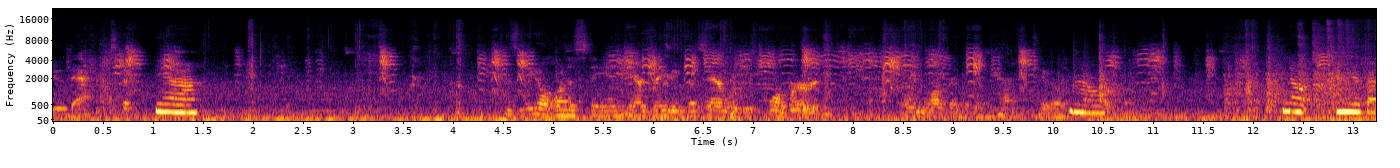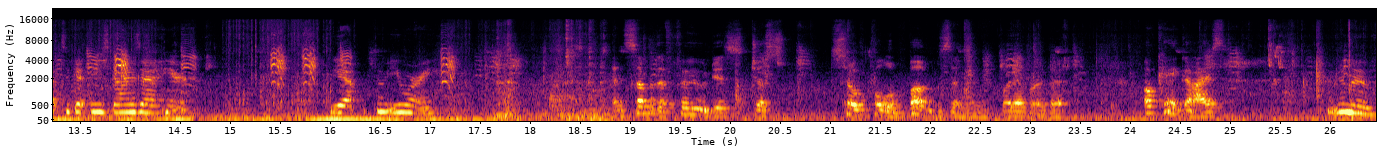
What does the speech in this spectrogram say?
do that. Yeah. Because we don't want to stay in here breathing this air with these poor birds any longer than we have to. No. No, and you're about to get these guys out of here. Yeah, don't you worry. And some of the food is just so full of bugs and whatever that. Okay, guys. Time to move.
